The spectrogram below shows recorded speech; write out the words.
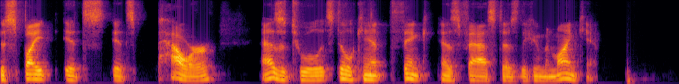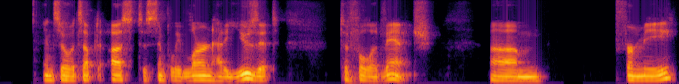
despite its its power as a tool, it still can't think as fast as the human mind can. And so it's up to us to simply learn how to use it to full advantage. Um, for me,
